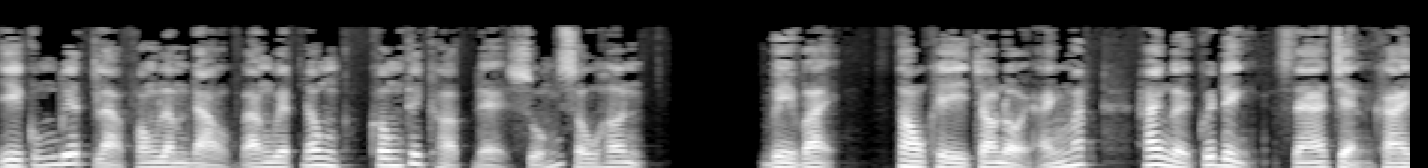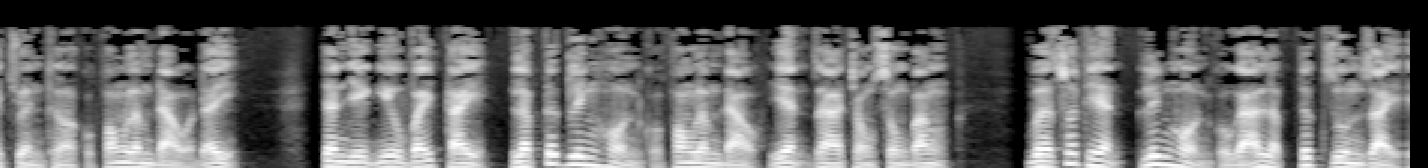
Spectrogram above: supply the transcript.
y cũng biết là Phong Lâm Đảo và Nguyệt Đông không thích hợp để xuống sâu hơn. Vì vậy, sau khi trao đổi ánh mắt, hai người quyết định sẽ triển khai truyền thừa của Phong Lâm Đảo ở đây. Trần Nhị Nghiêu vẫy tay, lập tức linh hồn của Phong Lâm Đảo hiện ra trong sông băng. Vừa xuất hiện, linh hồn của gã lập tức run rẩy,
